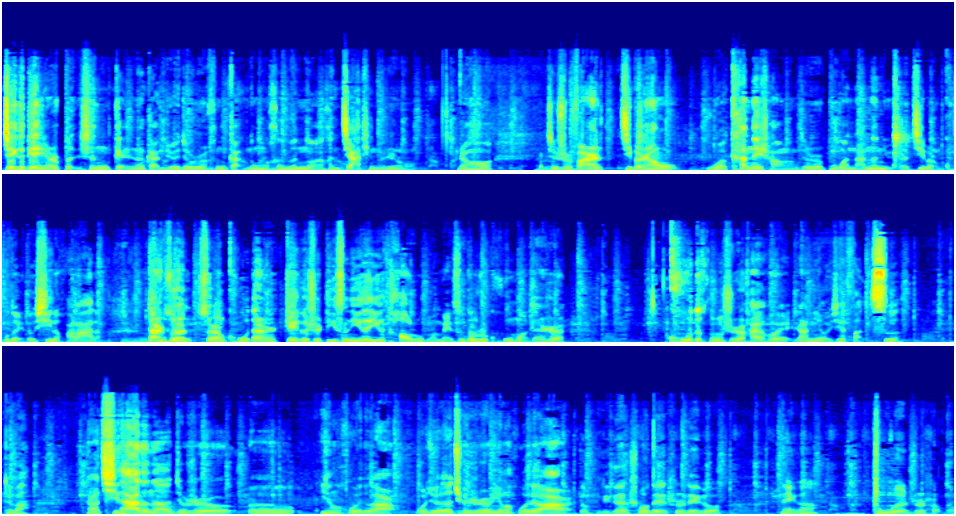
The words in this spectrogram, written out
这个电影本身给人的感觉就是很感动、很温暖、很家庭的这种。然后就是反正基本上我我看那场就是不管男的女的，基本上哭的也都稀里哗啦的。但是虽然虽然哭，但是这个是迪士尼的一个套路嘛，每次都是哭嘛，但是哭的同时还会让你有一些反思，对吧？然后其他的呢，就是呃，《银河护卫队二》，我觉得确实《银河护卫队二》等你刚才说那是那个哪个中文是什么？《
